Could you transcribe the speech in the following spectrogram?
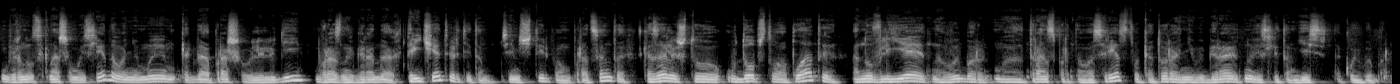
вернуться к нашему исследованию, мы, когда опрашивали людей в разных городах, три четверти, там, 74, по-моему, процента, сказали, что удобство оплаты, оно влияет на выбор транспортного средства, которое они выбирают, ну, если там есть такой выбор.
